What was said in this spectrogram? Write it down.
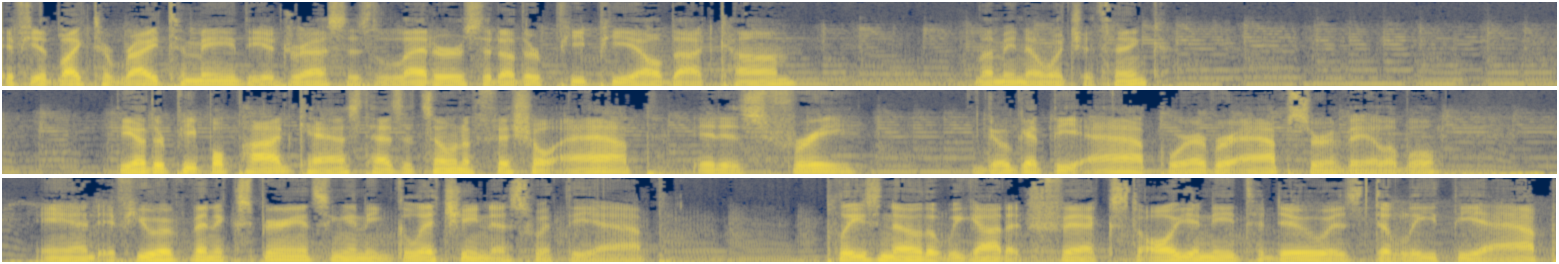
If you'd like to write to me, the address is letters at otherppl.com. Let me know what you think. The Other People podcast has its own official app. It is free. Go get the app wherever apps are available. And if you have been experiencing any glitchiness with the app, please know that we got it fixed. All you need to do is delete the app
